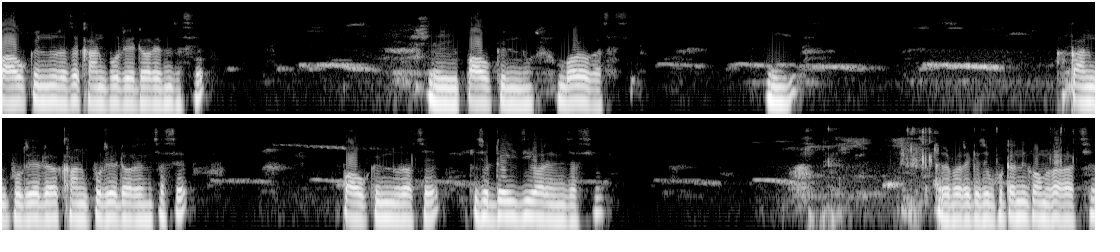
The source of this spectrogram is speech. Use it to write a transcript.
পাও কিন্নুর আছে, খানপুর রেড অরেঞ্জ আছে। এই পাও কিন্নুর, বড় গাছ আছে। Kanpur red Khanpur red orange আছে। পাও কিন্নুর আছে, কিছু ডেইজি অরেঞ্জ আছে। তারপরে কিছু ভুটানি কমলা আছে।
